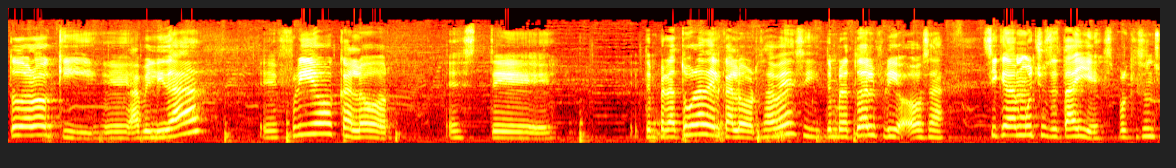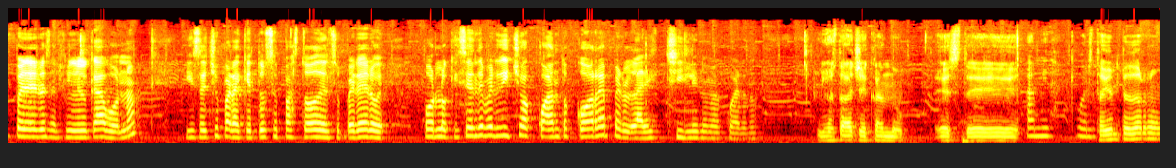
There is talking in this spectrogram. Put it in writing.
Todoroki, eh, habilidad, eh, frío, calor, este... Temperatura del calor, ¿sabes? Y temperatura del frío, o sea, sí quedan muchos detalles porque son superhéroes al fin y al cabo, ¿no? Y está hecho para que tú sepas todo del superhéroe. Por lo que sí han de haber dicho a cuánto corre, pero del chile no me acuerdo. Yo estaba checando. Este. Ah, mira, qué bueno. Está bien pedorro.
